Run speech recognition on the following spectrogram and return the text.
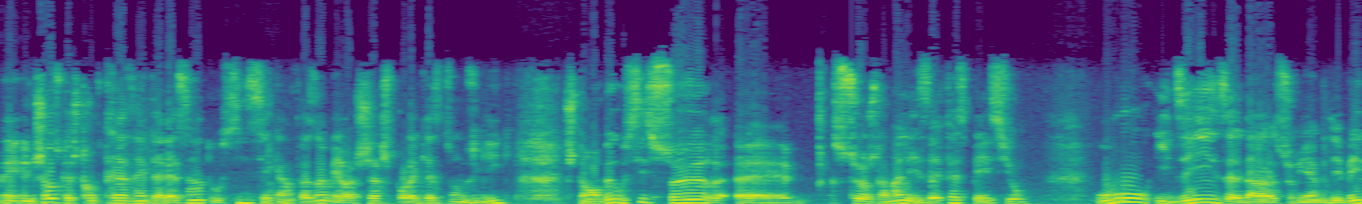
Mais une chose que je trouve très intéressante aussi, c'est qu'en faisant mes recherches pour la question du geek, je suis tombé aussi sur, euh, sur justement les effets spéciaux. Où ils disent dans, sur IMDB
